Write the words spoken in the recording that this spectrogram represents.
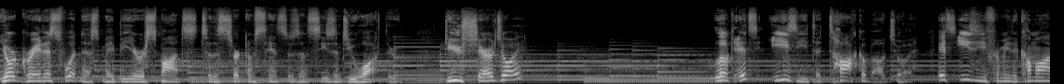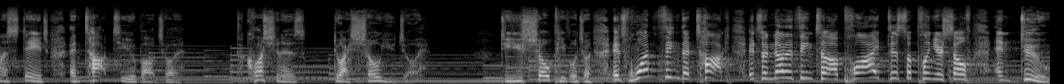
Your greatest witness may be your response to the circumstances and seasons you walk through. Do you share joy? Look, it's easy to talk about joy. It's easy for me to come on a stage and talk to you about joy. The question is, do I show you joy? Do you show people joy? It's one thing to talk, it's another thing to apply, discipline yourself, and do.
